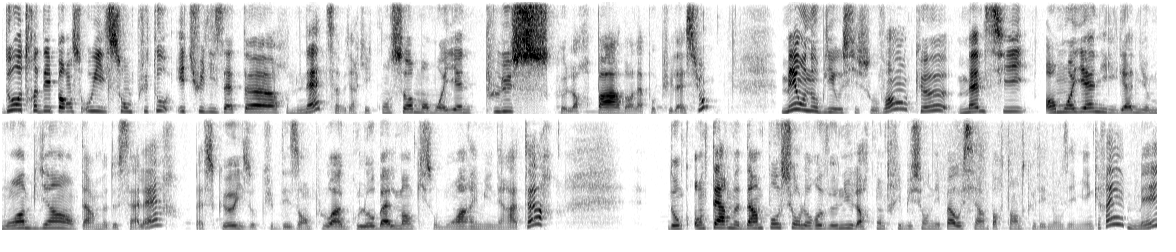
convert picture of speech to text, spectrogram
d'autres dépenses où ils sont plutôt utilisateurs nets, ça veut dire qu'ils consomment en moyenne plus que leur part dans la population. Mais on oublie aussi souvent que même si en moyenne ils gagnent moins bien en termes de salaire, parce qu'ils occupent des emplois globalement qui sont moins rémunérateurs, donc en termes d'impôt sur le revenu, leur contribution n'est pas aussi importante que les non-émigrés, mais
